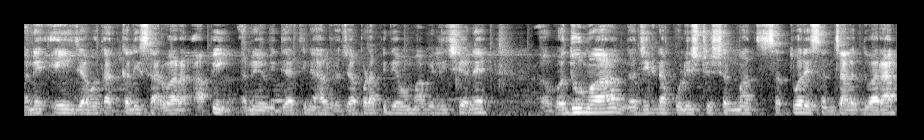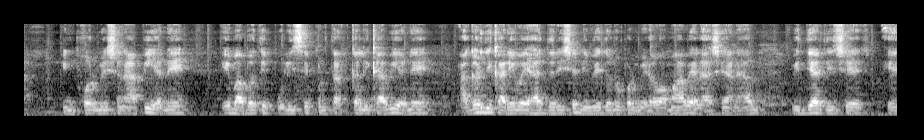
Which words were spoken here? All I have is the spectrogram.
અને એ ઇજાઓ તાત્કાલિક સારવાર આપી અને વિદ્યાર્થીને હાલ રજા પણ આપી દેવામાં આવેલી છે અને વધુમાં નજીકના પોલીસ સ્ટેશનમાં સત્વરે સંચાલક દ્વારા ઇન્ફોર્મેશન આપી અને એ બાબતે પોલીસે પણ તાત્કાલિક આવી અને આગળની કાર્યવાહી હાથ ધરી છે. નિવેદનો પણ મેળવવામાં આવેલા છે અને હાલ વિદ્યાર્થી છે એ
